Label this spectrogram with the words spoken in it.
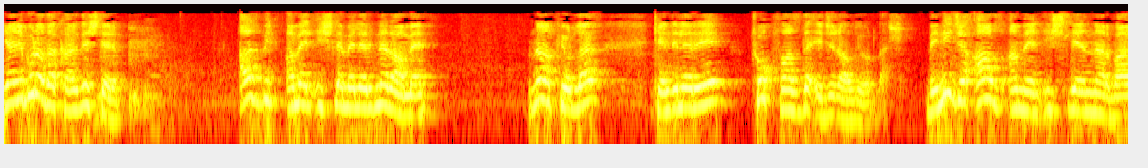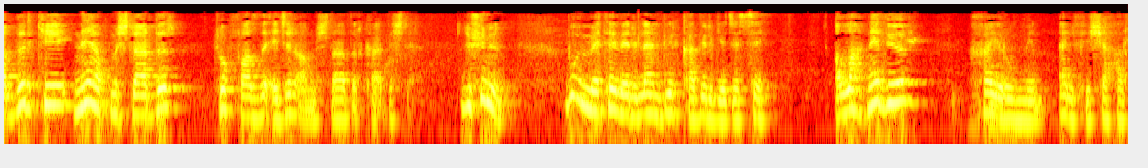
Yani burada kardeşlerim az bir amel işlemelerine rağmen ne yapıyorlar? Kendileri çok fazla ecir alıyorlar. Ve nice az amel işleyenler vardır ki ne yapmışlardır? Çok fazla ecir almışlardır kardeşler. Düşünün bu ümmete verilen bir Kadir gecesi. Allah ne diyor? Hayrun min elfi şehar.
